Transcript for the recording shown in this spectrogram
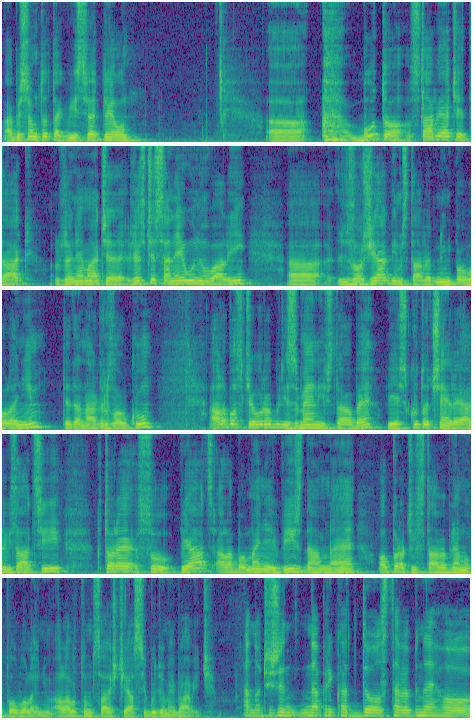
Aby som to tak vysvetlil, Uh, buď to staviate tak, že, nemáte, že ste sa neunúvali uh, so žiadnym stavebným povolením, teda na drzovku, alebo ste urobili zmeny v stavbe v jej skutočnej realizácii, ktoré sú viac alebo menej významné oproti stavebnému povoleniu. Ale o tom sa ešte asi budeme baviť. Áno, čiže napríklad do stavebného e,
